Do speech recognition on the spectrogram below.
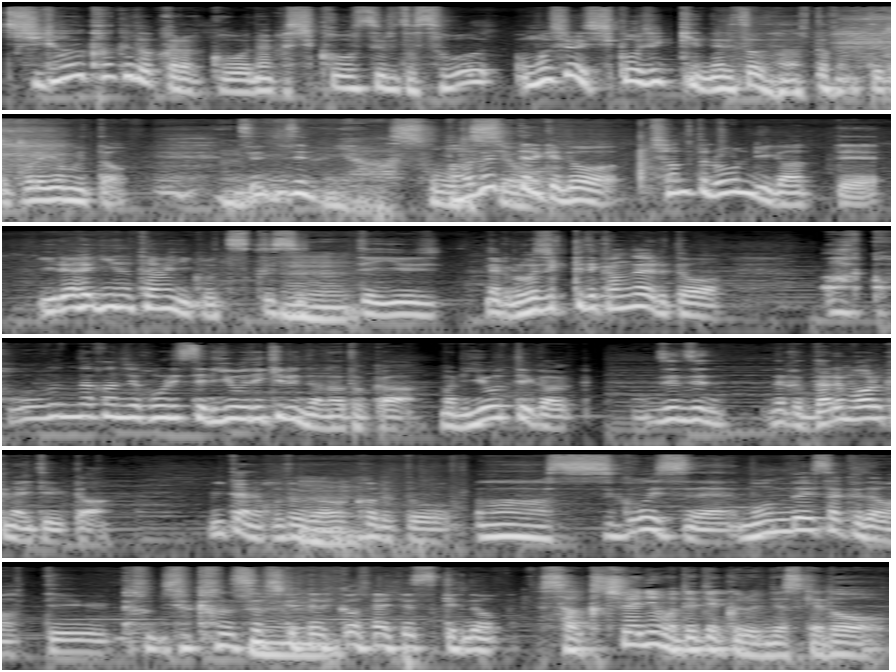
違う角度からこうなんか思考するとそう面白い思考実験になりそうだなと思っててこれ読むと。全然いやそうバグってるけどちゃんと論理があって依頼人のためにこう尽くすっていう、なんかロジックで考えるとあこんな感じで法律で利用できるんだなとか、まあ、利用っていうか全然なんか誰も悪くないというかみたいなことが分かると、ああすごいですね。問題作だわっていう感じの感想しか出てこないですけど、作中にも出てくるんですけど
